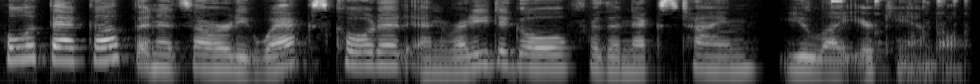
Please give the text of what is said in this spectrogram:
Pull it back up and it's already wax coated and ready to go for the next time you light your candle.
